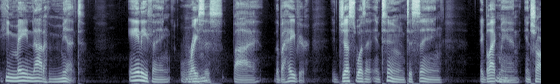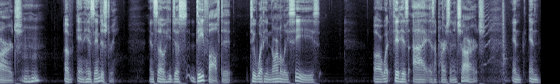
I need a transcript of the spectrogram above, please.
he may not have meant anything Mm-hmm. racist by the behavior. It just wasn't in tune to seeing a black Mm-hmm. man in charge of in his industry, and so he just defaulted to what he normally sees or what fit his eye as a person in charge, and and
